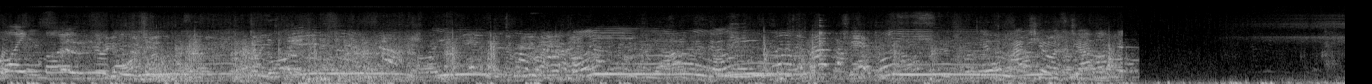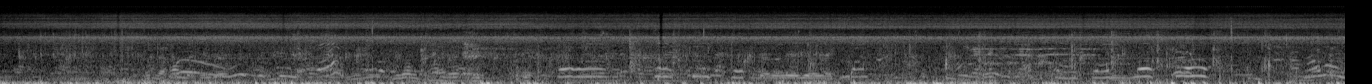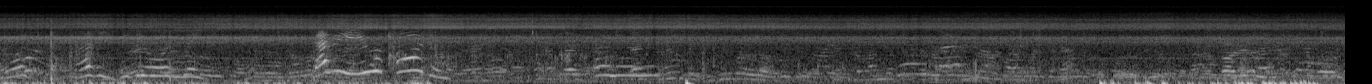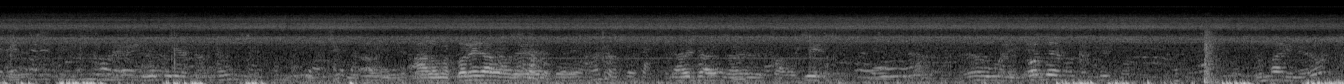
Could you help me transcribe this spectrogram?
Boing, boing. A lo mejor era la de... La esa, la de. ¿Un marinero?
